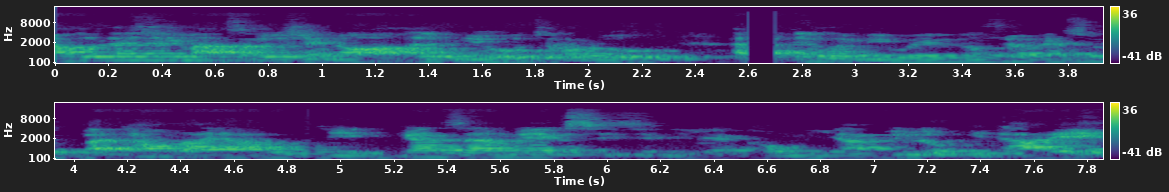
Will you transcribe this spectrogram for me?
အခုလက်ရှိမှာဆိုလို့ရှိရင်တော့အဲ့လိုမျိုးကျွန်တော်တို့ အတင်းဝင်ပြီးဝယ်သုံးဆွဲမယ်ဆိုဘတ်1500ကိုပြင်ကန်ဆန်းမဲ့အစီအစဉ်တွေလည်းခုံကြီးကပြုလုပ်ပေးထားတယ်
